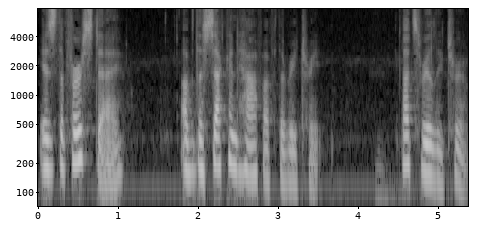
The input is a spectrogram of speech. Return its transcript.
is the first day of the second half of the retreat. That's really true.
